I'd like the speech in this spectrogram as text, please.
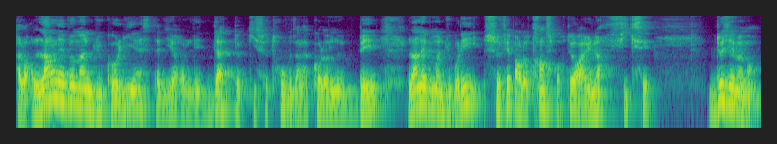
Alors l'enlèvement du colis, hein, c'est-à-dire les dates qui se trouvent dans la colonne B, l'enlèvement du colis se fait par le transporteur à une heure fixée. Deuxièmement,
